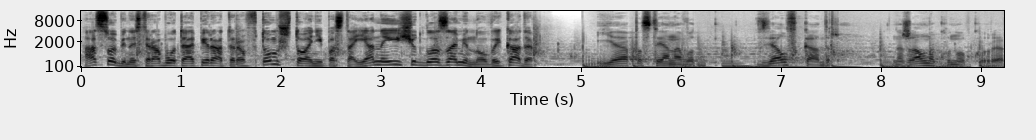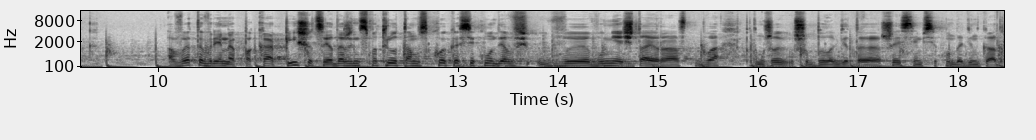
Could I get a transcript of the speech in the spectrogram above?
Особенность работы операторов в том, что они постоянно ищут глазами новый кадр. Я постоянно вот взял в кадр, нажал на кнопку «Рэк», а в это время, пока пишется, я даже не смотрю там сколько секунд, я в, в, в уме считаю раз, два, потому что чтобы было где-то 6-7 секунд один кадр.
